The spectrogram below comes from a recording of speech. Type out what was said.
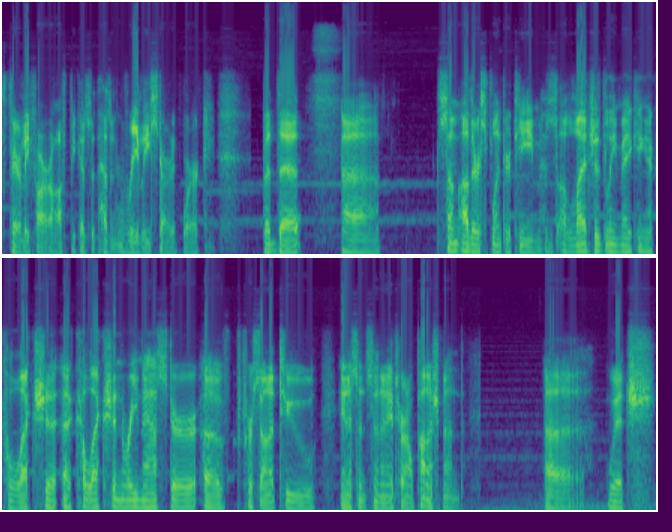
fairly far off because it hasn't really started work, but that uh, some other Splinter team is allegedly making a collection a collection remaster of Persona 2: Innocent Sin and Eternal Punishment, uh, which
